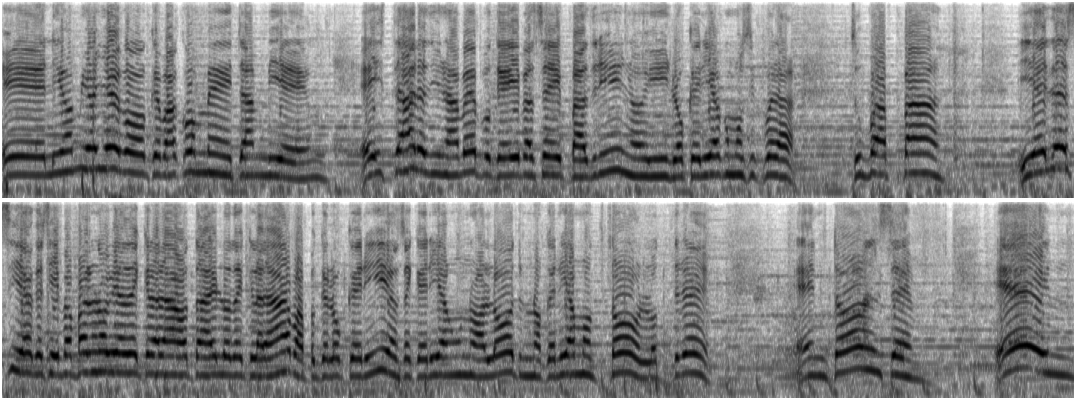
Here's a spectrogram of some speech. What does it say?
el hijo mío llegó, que va a comer también, él de una vez porque iba a ser padrino y lo quería como si fuera su papá. Y él decía que si el papá no lo había declarado, hasta él lo declaraba, porque lo querían, se querían uno al otro, nos queríamos todos, los tres. Entonces, él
